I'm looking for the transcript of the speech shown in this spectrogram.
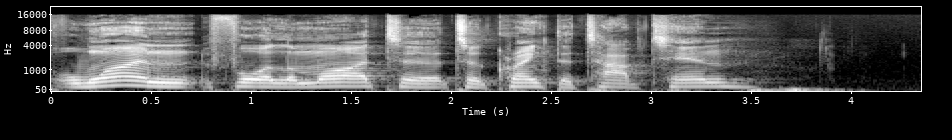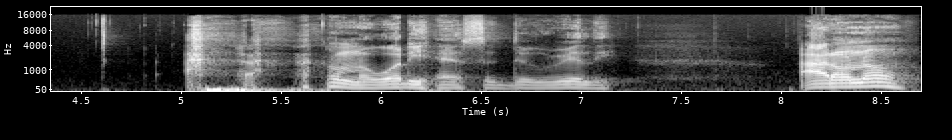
one for Lamar to to crank the top ten. I don't know what he has to do really. I don't know.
